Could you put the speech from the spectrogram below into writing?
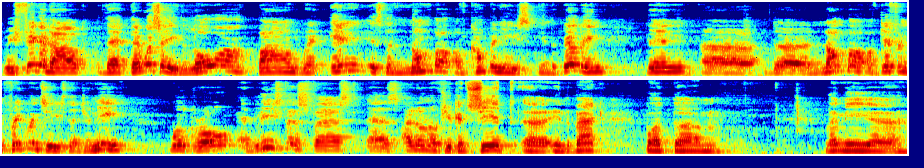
we figured out that there was a lower bound where n is the number of companies in the building, then uh, the number of different frequencies that you need will grow at least as fast as, I don't know if you can see it uh, in the back, but um, let me uh,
